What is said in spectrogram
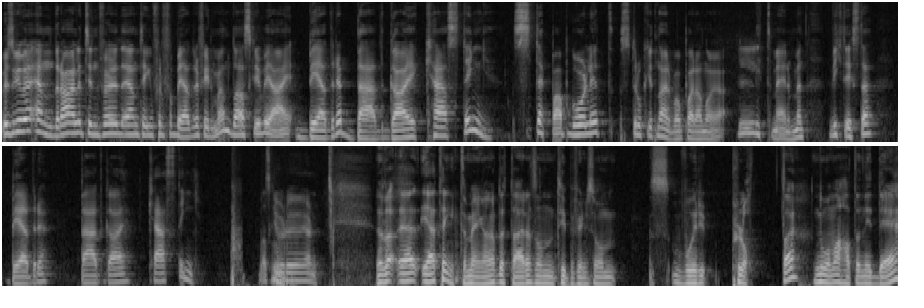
Hvis vi skulle endra eller tilføyd en ting for å forbedre filmen, da skriver jeg 'bedre bad guy-casting'. Steppe opp, går litt, strukket nerve og paranoia. Litt mer, men viktigste bedre bad guy-casting. Hva skriver du, Jørn? Jeg, tenkte med en gang at dette er en sånn type film som hvor plottet Noen har hatt en idé,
